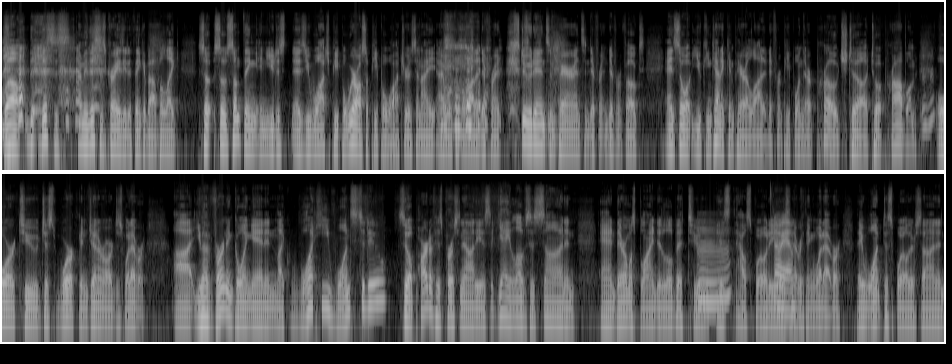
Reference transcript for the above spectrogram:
Well, th- this is I mean this is crazy to think about, but like so so something and you just as you watch people, we're also people watchers, and I, I work with a lot of different students and parents and different different folks, and so you can kind of compare a lot of different people and their approach to a, to a problem or to just work in general or just whatever. Uh, you have Vernon going in and like what he wants to do. So a part of his personality is that yeah he loves his son and and they're almost blinded a little bit to his how spoiled he Oh, is yeah. and everything whatever they want to spoil their son and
